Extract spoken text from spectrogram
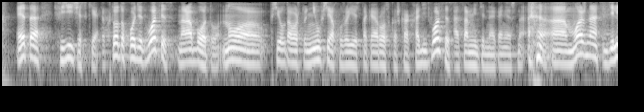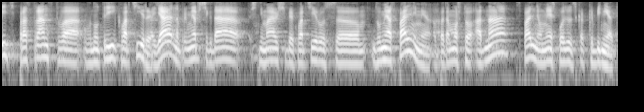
– это физически. Кто-то ходит в офис на работу, но в силу того, что не у всех уже есть такая роскошь, как ходить в офис, а сомнительная, конечно, а, можно делить пространство внутри квартиры. Я, например, всегда снимаю себе квартиру с э, двумя спальнями, потому что одна спальня у меня используется как кабинет.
